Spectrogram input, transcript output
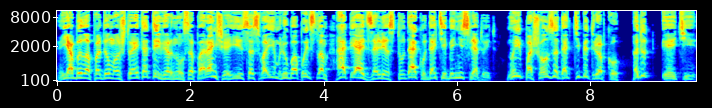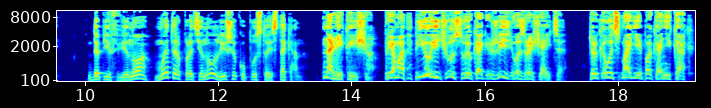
Я было подумал, что это ты вернулся пораньше и со своим любопытством опять залез туда, куда тебе не следует. Ну и пошел задать тебе трепку. А тут эти... Допив вино, мэтр протянул Лишику пустой стакан. Налей-ка еще. Прямо пью и чувствую, как жизнь возвращается. Только вот с магией пока никак.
